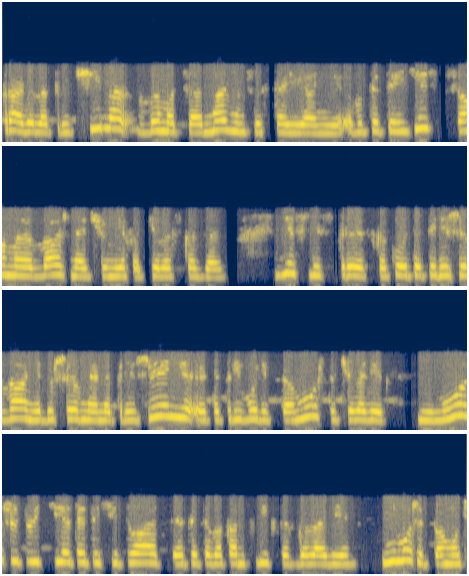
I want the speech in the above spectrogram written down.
правило, причина в эмоциональном состоянии. Вот это и есть самое важное, о чем я хотела сказать. Если стресс, какое-то переживание, душевное напряжение, это приводит к тому, что человек не может уйти от этой ситуации, от этого конфликта в голове не может помочь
